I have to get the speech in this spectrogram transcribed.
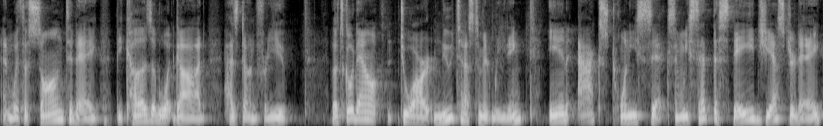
and with a song today because of what God has done for you. Let's go down to our New Testament reading in Acts 26. And we set the stage yesterday,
